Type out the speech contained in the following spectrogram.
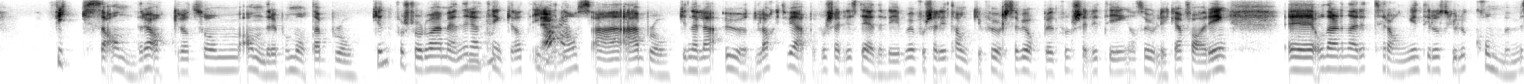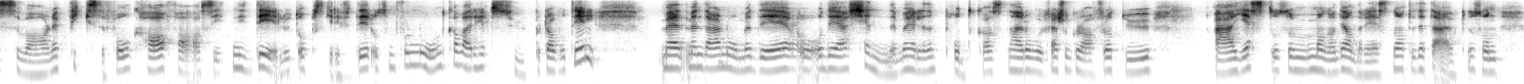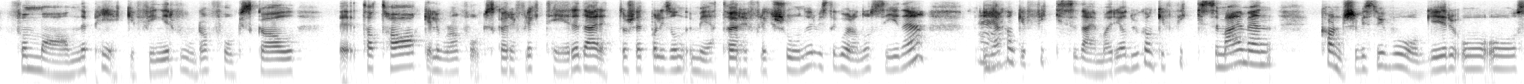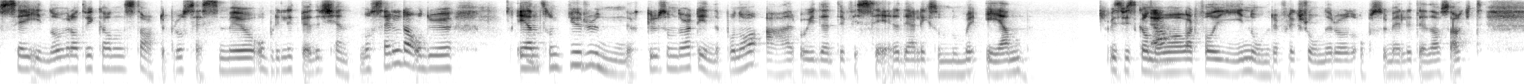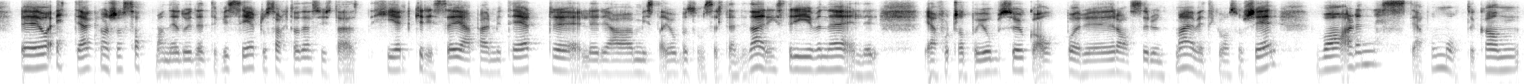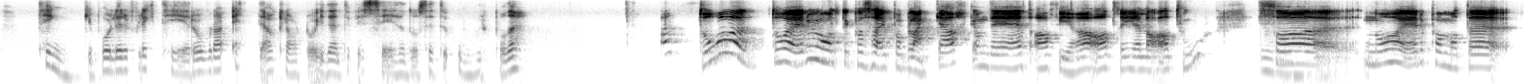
fikse andre akkurat som andre på en måte er broken. Forstår du hva jeg mener? Jeg mhm. tenker at ingen av oss er, er broken eller er ødelagt. Vi er på forskjellige steder i livet med forskjellige tanker, følelser. Vi har opplevd forskjellige ting, altså ulike erfaring. Eh, og det er den derre trangen til å skulle komme med svarene, fikse folk, ha fasiten, dele ut oppskrifter, og som for noen kan være helt supert av og til. Men, men, det er noe med det, og, og det jeg kjenner med hele den podkasten her, og hvorfor jeg er så glad for at du er gjest, og som mange av de andre gjestene, at dette er jo ikke noe sånn formanende pekefinger for hvordan folk skal eh, ta tak, eller hvordan folk skal reflektere. Det er rett og slett på litt sånn metarefleksjoner, hvis det går an å si det. Jeg mm. kan ikke fikse deg, Maria. Du kan ikke fikse meg. Men kanskje hvis vi våger å, å se innover, at vi kan starte prosessen med å, å bli litt bedre kjent med oss selv. Da. Og du, en sånn grunnøkkel som du har vært inne på nå, er å identifisere. Det er liksom nummer én. Hvis vi skal nå ja. i hvert fall gi noen refleksjoner og oppsummere litt det du har sagt. Eh, og etter jeg kanskje har satt meg ned og identifisert og sagt at jeg syns det er helt krise, jeg er permittert, eller jeg har mista jobben som selvstendig næringsdrivende, eller jeg er fortsatt på jobbsøk og alt bare raser rundt meg, jeg vet ikke hva som skjer, hva er det neste jeg på en måte kan tenke på eller reflektere over da etter jeg har klart å identifisere det og sette ord på det? Da, da, er du holdt jeg på å si, på blanke ark, om det er et A4, A3 eller A2. Så mm. nå er det på en måte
